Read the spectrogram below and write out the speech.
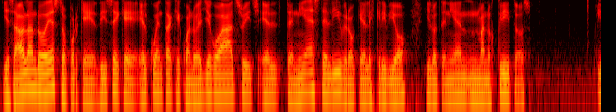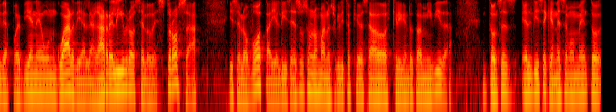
Y estaba hablando de esto porque dice que él cuenta que cuando él llegó a AdSwitch, él tenía este libro que él escribió y lo tenía en manuscritos. Y después viene un guardia, le agarra el libro, se lo destroza y se lo bota. Y él dice, esos son los manuscritos que yo he estado escribiendo toda mi vida. Entonces, él dice que en ese momento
